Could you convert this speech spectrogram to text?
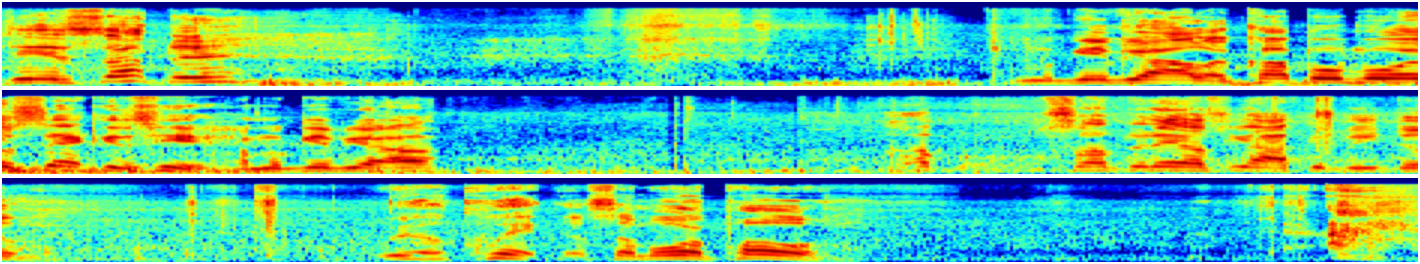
Did something. I'm gonna give y'all a couple more seconds here. I'm gonna give y'all a couple something else y'all could be doing. Real quick, some more pole. I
